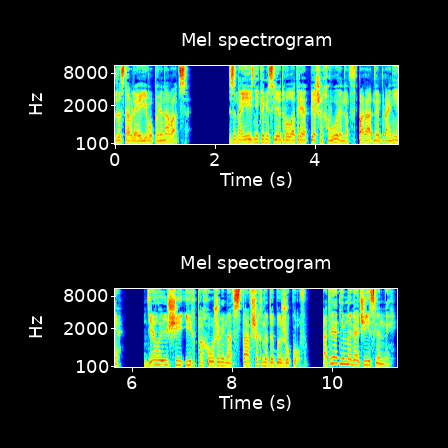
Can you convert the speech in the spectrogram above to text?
заставляя его повиноваться. За наездниками следовал отряд пеших воинов в парадной броне, делающий их похожими на вставших на дыбы жуков. Отряд немногочисленный,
